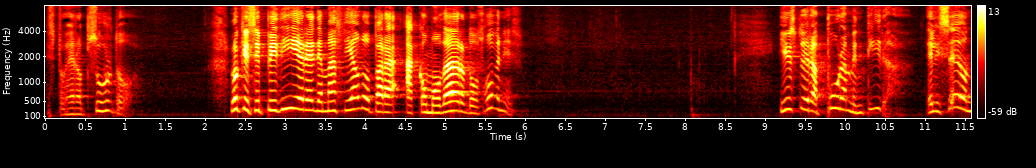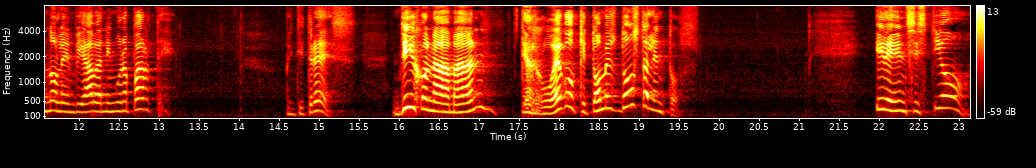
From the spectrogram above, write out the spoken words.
Esto era absurdo. Lo que se pedía era demasiado para acomodar dos jóvenes. Y esto era pura mentira. Eliseo no le enviaba a ninguna parte. 23. Dijo Naamán, te ruego que tomes dos talentos. Y le insistió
